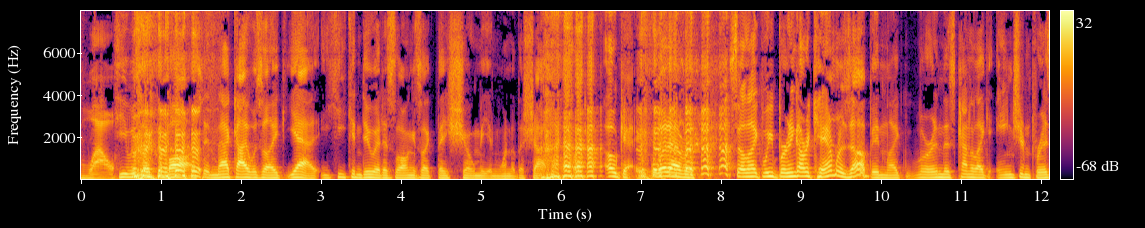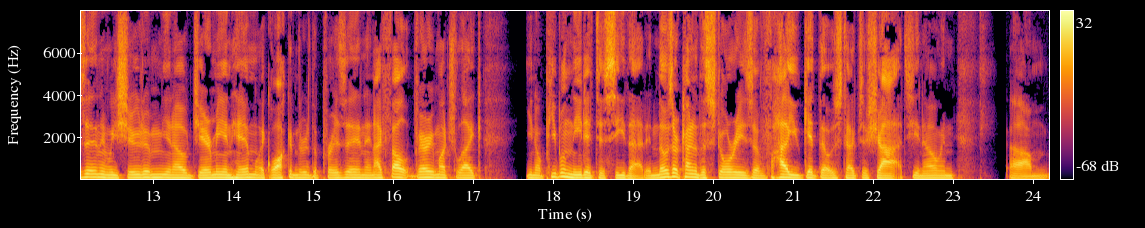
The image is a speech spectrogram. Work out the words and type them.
Wow. He was like the boss, and that guy was like, "Yeah, he can do it as long as like they show me in one of the shots." Like, okay, whatever. So like we bring our cameras up, and like we're in this kind of like ancient prison, and we shoot him, you know, Jeremy and him like walking through the prison, and I felt very much like you know, people needed to see that. And those are kind of the stories of how you get those types of shots, you know, and um,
